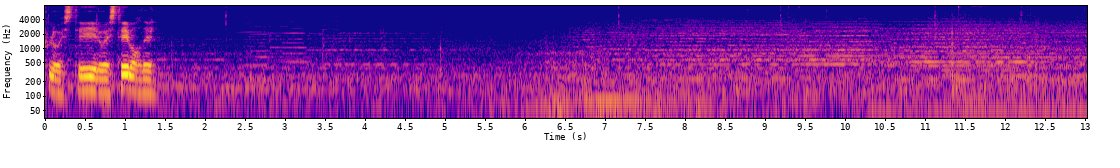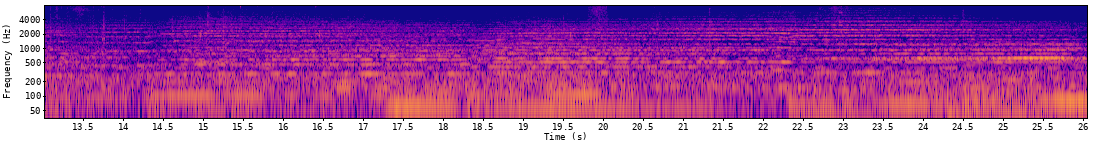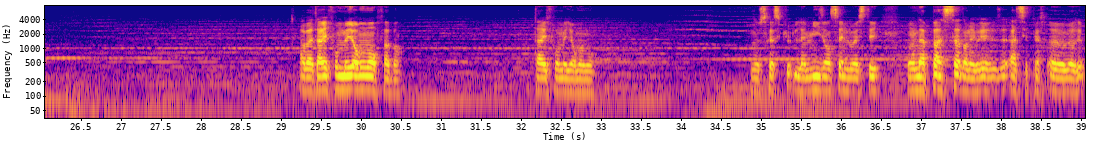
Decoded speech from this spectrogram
L'OST, l'OST, bordel. Ah bah t'arrives pour le meilleur moment, Fab. hein. T'arrives pour le meilleur moment. Ne serait-ce que la mise en scène, l'OST. On n'a pas ça dans les per- euh,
